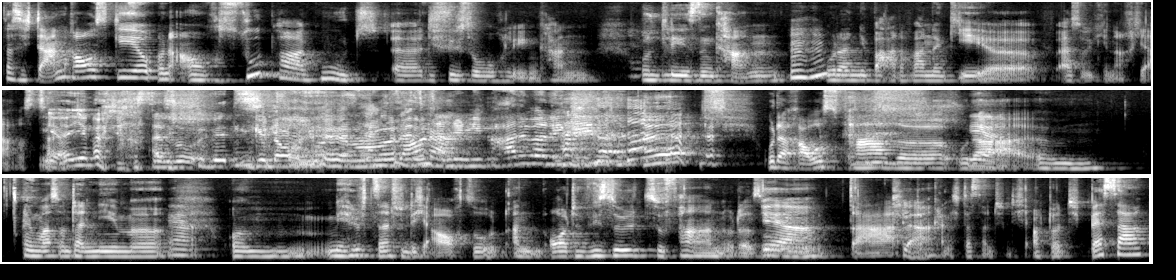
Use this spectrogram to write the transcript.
dass ich dann rausgehe und auch super gut äh, die Füße hochlegen kann und lesen kann Mhm. oder in die Badewanne gehe, also je nach Jahreszeit. Ja, je nach Jahreszeit. Also genau. Sauna in die Badewanne gehen. oder rausfahre oder Ja. ähm, irgendwas unternehme. Ja. Um, mir hilft es natürlich auch, so an Orte wie Sylt zu fahren oder so. Ja, da, da kann ich das natürlich auch deutlich besser.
